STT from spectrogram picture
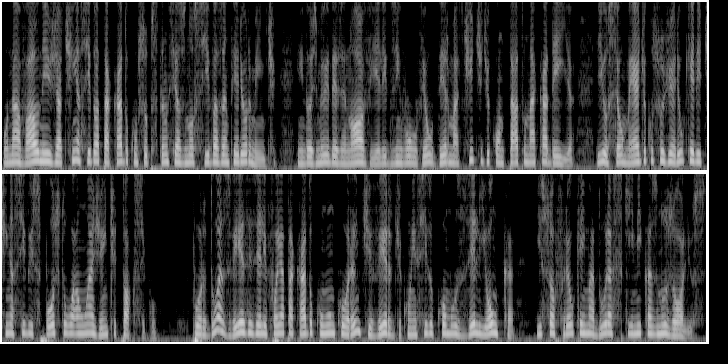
O Navalny já tinha sido atacado com substâncias nocivas anteriormente. Em 2019, ele desenvolveu dermatite de contato na cadeia e o seu médico sugeriu que ele tinha sido exposto a um agente tóxico. Por duas vezes ele foi atacado com um corante verde conhecido como zelionka, e sofreu queimaduras químicas nos olhos.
